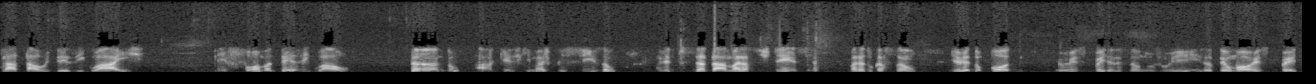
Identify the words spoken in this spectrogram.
tratar os desiguais de forma desigual, dando àqueles que mais precisam. A gente precisa dar mais assistência, mais educação. E a gente não pode. Eu respeito a decisão do juiz, eu tenho o maior respeito,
